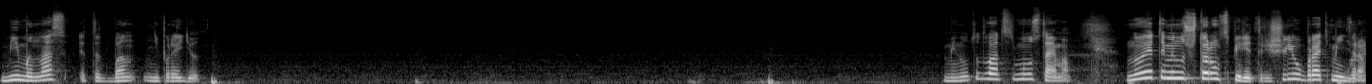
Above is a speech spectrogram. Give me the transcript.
Мимо нас этот бан не пройдет. Минута 20 минус тайма. Но это минус Шторм Спирит. Решили убрать мидера.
